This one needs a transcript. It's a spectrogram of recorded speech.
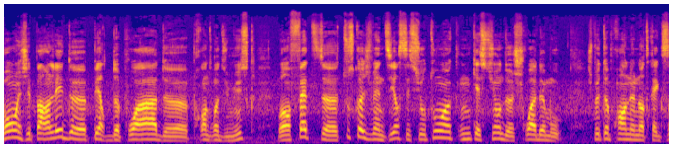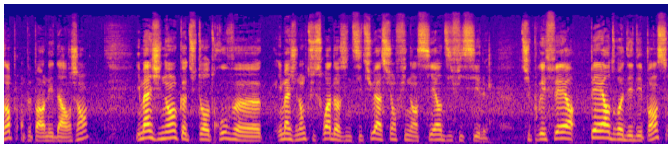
Bon, j'ai parlé de perte de poids, de prendre du muscle. En fait, euh, tout ce que je viens de dire, c'est surtout une question de choix de mots. Je peux te prendre un autre exemple, on peut parler d'argent. Imaginons que tu te retrouves, euh, imaginons que tu sois dans une situation financière difficile. Tu préfères perdre des dépenses,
